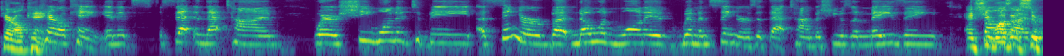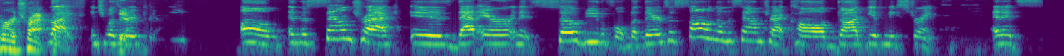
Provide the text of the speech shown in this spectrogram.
Carole King. Carole King, and it's set in that time where she wanted to be a singer, but no one wanted women singers at that time. But she was amazing, and she wasn't super attractive. right? And she wasn't Yeah. very pretty. Um, and the soundtrack is that era, and it's so beautiful. But there's a song on the soundtrack called "God Give Me Strength," and it's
